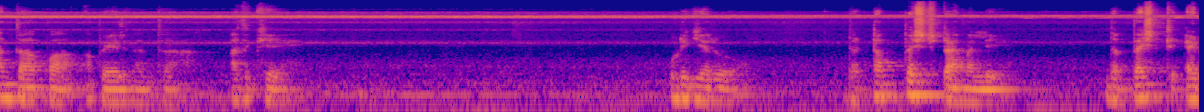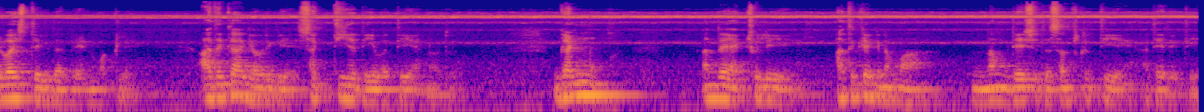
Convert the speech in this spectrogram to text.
ಅಂತ ಅಪ್ಪ ಅಪ್ಪ ಹೇಳಿದ ನಂತರ ಅದಕ್ಕೆ ಹುಡುಗಿಯರು ದ ಟಫೆಸ್ಟ್ ಟೈಮಲ್ಲಿ ದ ಬೆಸ್ಟ್ ಅಡ್ವೈಸ್ ತೆಗೆದಂದ್ರೆ ಹೆಣ್ಮಕ್ಳಿಗೆ ಅದಕ್ಕಾಗಿ ಅವರಿಗೆ ಶಕ್ತಿಯ ದೇವತೆ ಅನ್ನೋದು. ಗಂಡು ಅಂದರೆ ಆ್ಯಕ್ಚುಲಿ ಅದಕ್ಕಾಗಿ ನಮ್ಮ ನಮ್ಮ ದೇಶದ ಸಂಸ್ಕೃತಿಯೇ ಅದೇ ರೀತಿ.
